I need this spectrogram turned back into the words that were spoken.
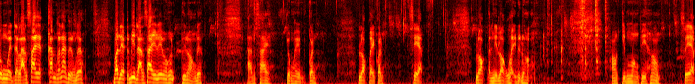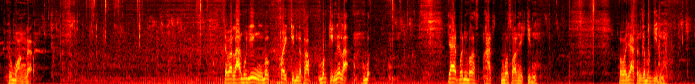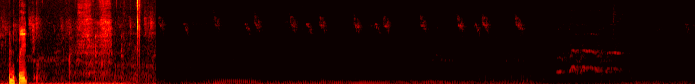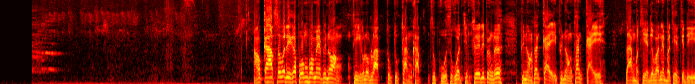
จงไว้แต่หลานไส้จะค้ำกันหน้าพี่น้องเด้อบ้านเด็กก็มีหลานไส้อยู่ด้วยพี่น้องเด้อหลานไส้จงไว้ก่อนลอกไปก่อนเสียบลอกอันนี้ลอกไว้พี่น้องห้องกินมองพี่ห้องเสียบทุกมองแล้วแต่ว่าร้านผู้ยิ่งบ่ค่อยกินนะครับบ่กินนี่แหละย่าเพิ่นบ่หัดบ่สอนให้กิน เพราะว่าย่าเพิ่นก็บ่กิน เป็นปึก เอากราบสวัสดีครับผมพ่อแม่พี่น้องที่เคารพรักทุกทุกท่านครับสุขูสุขคนเช่นเคยได้เพียงเด้อพี่น้องทั้งไก่พี่น้องทั้งไก่ต่างประเทศหรือว่าในประเทศก็ดี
